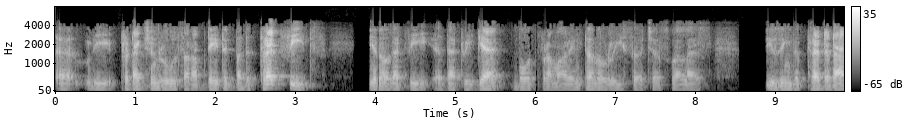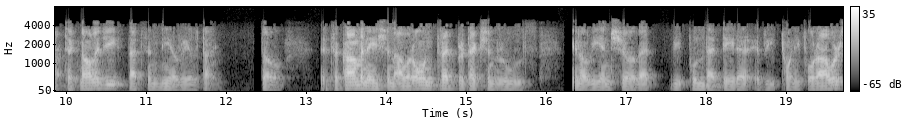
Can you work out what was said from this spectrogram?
the protection rules are updated. But the threat feeds, you know, that we that we get both from our internal research as well as using the ThreatAdapt technology, that's in near real time. So it's a combination. Our own threat protection rules, you know, we ensure that we pull that data every 24 hours,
